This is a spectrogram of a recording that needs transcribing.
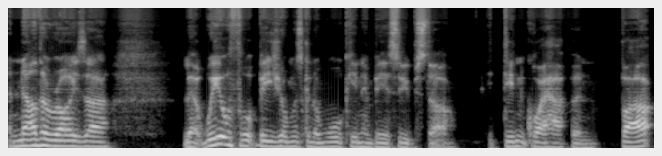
Another riser. Look, we all thought Bijan was going to walk in and be a superstar. It didn't quite happen, but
